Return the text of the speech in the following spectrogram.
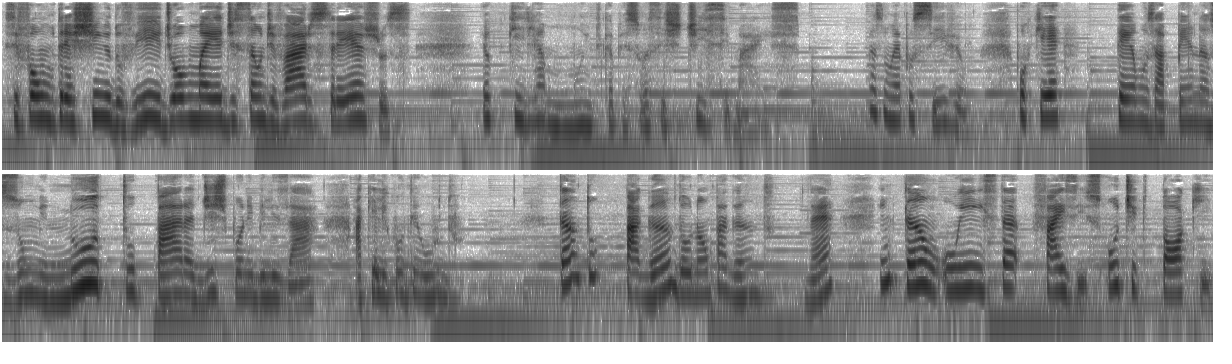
se for um trechinho do vídeo ou uma edição de vários trechos. Eu queria muito que a pessoa assistisse mais, mas não é possível, porque temos apenas um minuto para disponibilizar aquele conteúdo, tanto pagando ou não pagando né? Então, o Insta faz isso. O TikTok,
